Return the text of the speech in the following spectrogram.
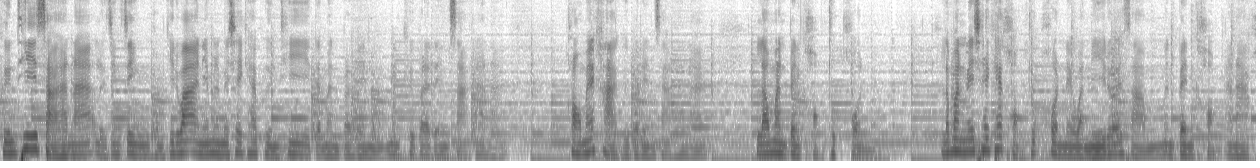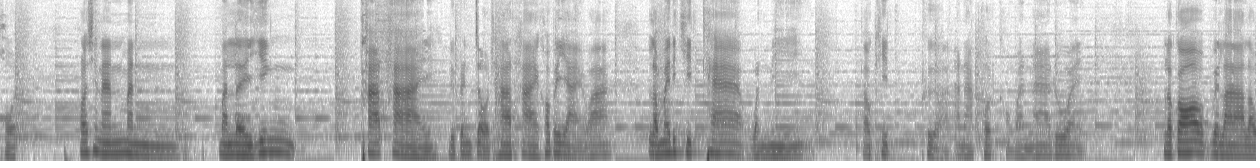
พื้นที่สาธารณะหรือจริง ๆ ผมคิดว่าอันนี้มันไม่ใช่แค่พื้นที่ แต่มันประเด็นมันคือประเด็นสาธารณะคลองแม่ข่าคือประเด็นสาธารณะแล้วมันเป็นของทุกคน แล้วมันไม่ใช่แค่ของทุกคนในวันนี้ด้วยซ้ำมันเป็นของอนาคต เพราะฉะนั้นมันมันเลยยิ่งท้าทายหรือเป็นโจทย์ท้าทายเข้าไปใหญ่ว่า เราไม่ได้คิดแค่วันนี้ เราคิดเผื่ออนาคตของวันหน้าด้วย แล้วก็เวลาเรา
